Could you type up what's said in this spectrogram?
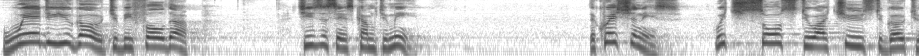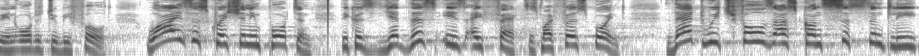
Where do you go to be filled up? Jesus says, Come to me. The question is, which source do I choose to go to in order to be filled? Why is this question important? Because yet this is a fact. It's my first point. That which fills us consistently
